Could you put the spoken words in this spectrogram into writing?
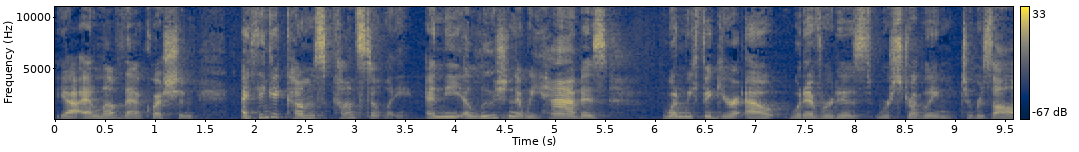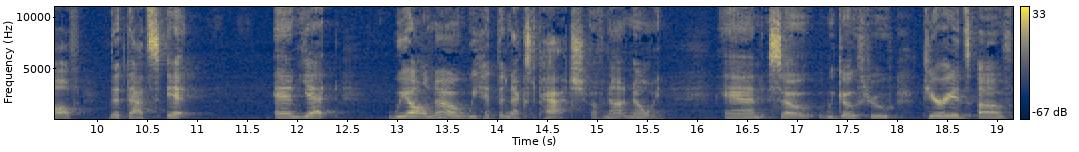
Yeah, I love that question. I think it comes constantly. And the illusion that we have is when we figure out whatever it is we're struggling to resolve, that that's it. And yet, we all know we hit the next patch of not knowing. And so we go through periods of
